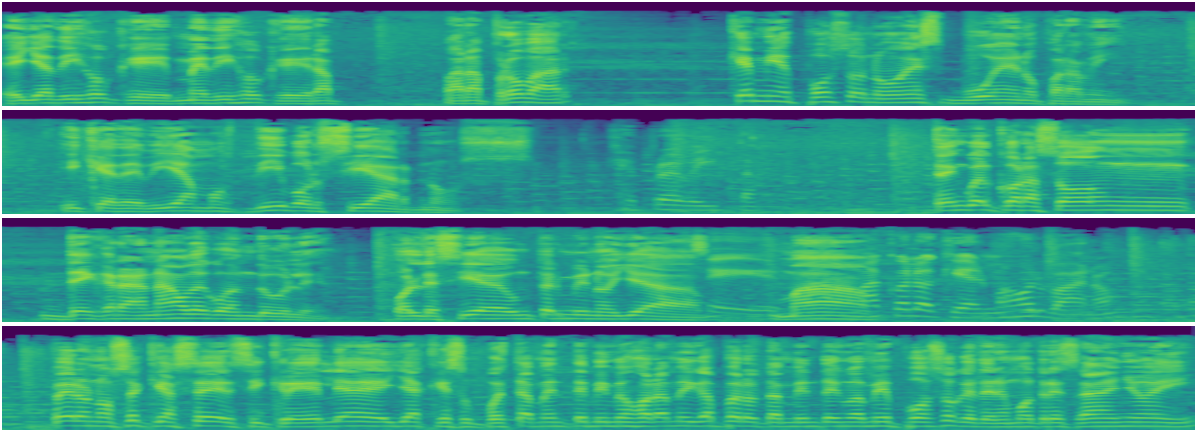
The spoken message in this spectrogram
ella dijo que, me dijo que era para probar que mi esposo no es bueno para mí y que debíamos divorciarnos. Qué pruebita. Tengo el corazón de granado de guandule, por decir un término ya Sí, más más coloquial, más urbano. pero no sé qué hacer, si creerle a ella que supuestamente es mi mejor amiga, pero también tengo a mi esposo que tenemos tres años ahí,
